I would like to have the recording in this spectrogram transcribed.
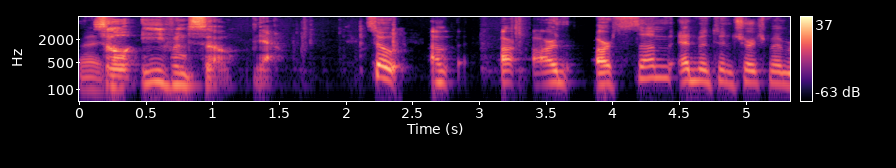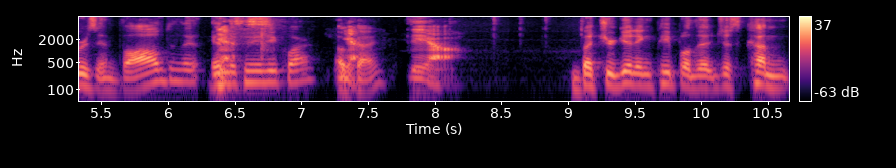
Right. So even so, yeah. So um, are, are are some Edmonton church members involved in the in yes. the community choir? Okay. Yeah, are but you're getting people that just come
